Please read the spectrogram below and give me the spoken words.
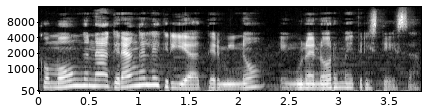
como una gran alegría terminó en una enorme tristeza.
